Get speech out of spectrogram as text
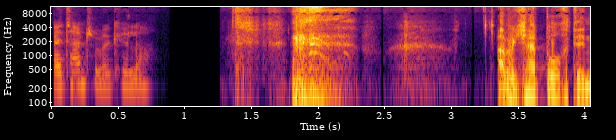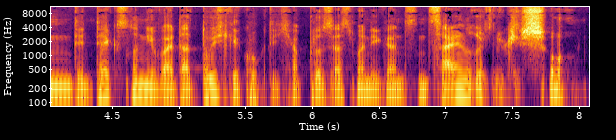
Bei Tangerine Killer. Aber ich habe auch den, den Text noch nie weiter durchgeguckt. Ich habe bloß erstmal die ganzen Zeilen rübergeschoben.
